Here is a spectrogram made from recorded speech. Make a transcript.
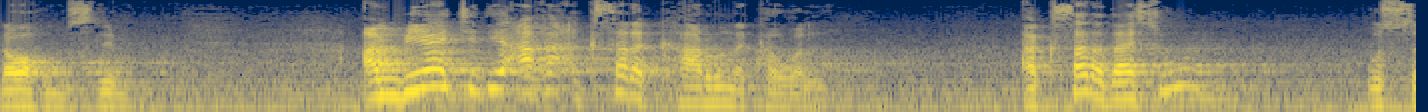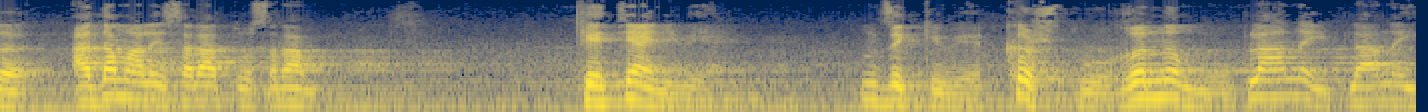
رواه مسلم انبیا چې دی هغه اکثره کارونه کول اکثره داسې وو اوس آدم علیه صلات وسلام کېتیانی وي مځکې وي کښت وو غنم وو پلانۍ پلانۍ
